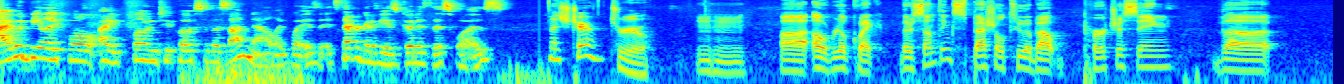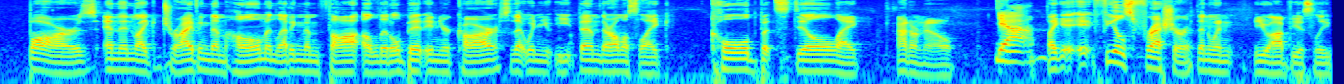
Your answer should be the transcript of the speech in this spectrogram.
I would be like, well, I've flown too close to the sun now. Like, what is it? It's never going to be as good as this was. That's true. True. Mm hmm. Uh, oh, real quick. There's something special too about purchasing the bars and then like driving them home and letting them thaw a little bit in your car so that when you eat them they're almost like cold but still like I don't know. Yeah. Like it, it feels fresher than when you obviously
